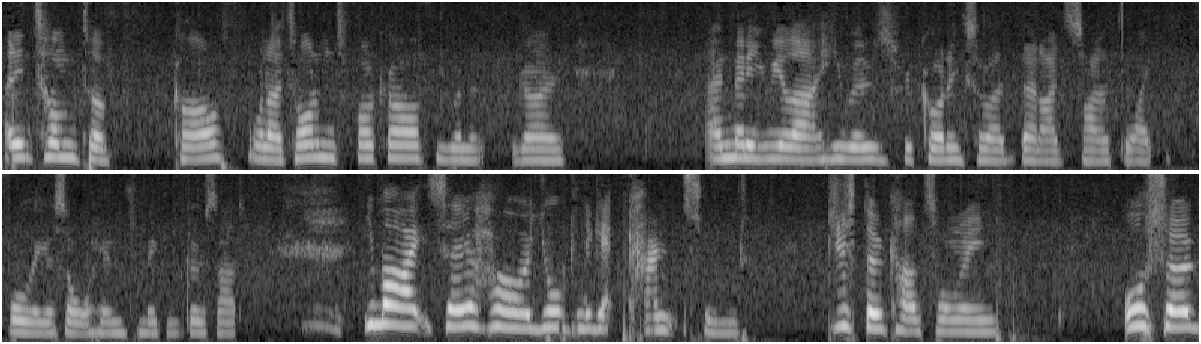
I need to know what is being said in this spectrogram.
I didn't tell him to fuck off. When I told him to fuck off, he went to go. And then he realized he was recording, so I, then I decided to like fully assault him to make him go sad. You might say, oh, you're gonna get cancelled. Just don't cancel me. Also,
